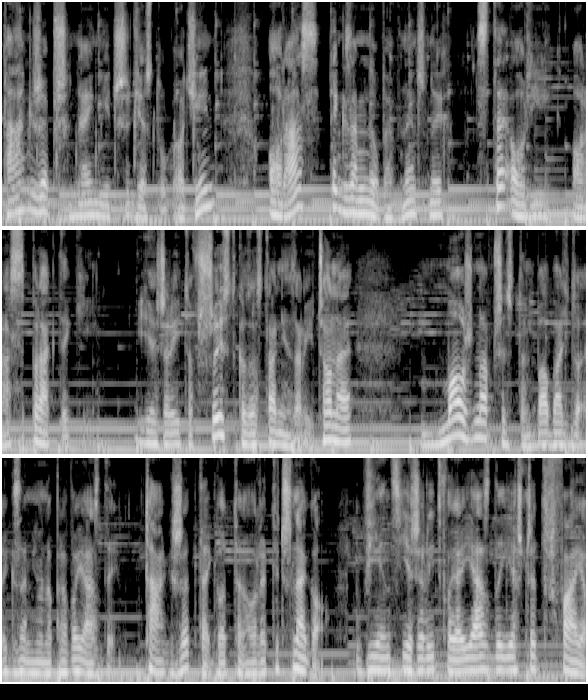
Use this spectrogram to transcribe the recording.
także przynajmniej 30 godzin oraz egzaminów wewnętrznych z teorii oraz z praktyki. Jeżeli to wszystko zostanie zaliczone, można przystępować do egzaminu na prawo jazdy, także tego teoretycznego. Więc jeżeli Twoje jazdy jeszcze trwają,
